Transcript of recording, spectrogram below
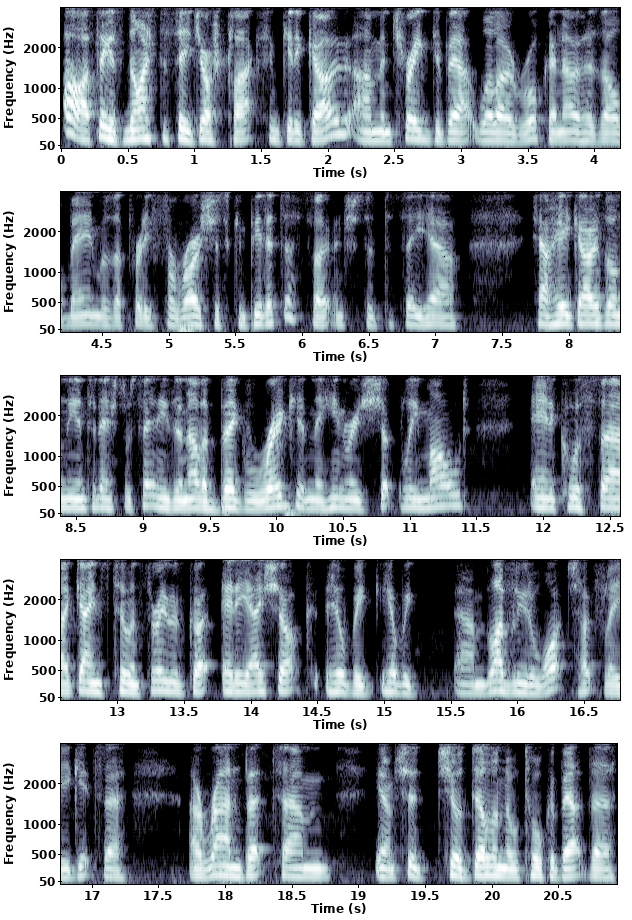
Oh, I think it's nice to see Josh Clarkson get a go. I'm intrigued about Will O'Rourke. I know his old man was a pretty ferocious competitor, so interested to see how how he goes on the international scene. He's another big rig in the Henry Shipley mould, and of course, uh, games two and three, we've got Adi Ashok. He'll be he'll be um, lovely to watch. Hopefully, he gets a a run. But um, you know, I'm sure, sure Dylan will talk about the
